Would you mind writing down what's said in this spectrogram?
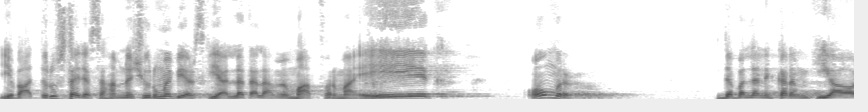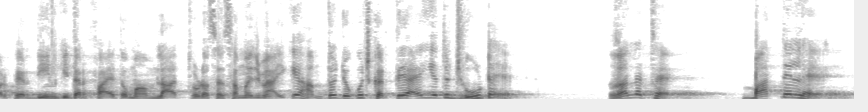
یہ بات درست ہے جیسے ہم نے شروع میں بھی عرض کیا، اللہ تعالیٰ ہمیں معاف فرمائے، ایک عمر۔ جب اللہ نے کرم کیا اور پھر دین کی طرف آئے تو معاملات تھوڑا سا سمجھ میں آئی کہ ہم تو جو کچھ کرتے آئے یہ تو جھوٹ ہے، غلط ہے، باطل ہے۔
